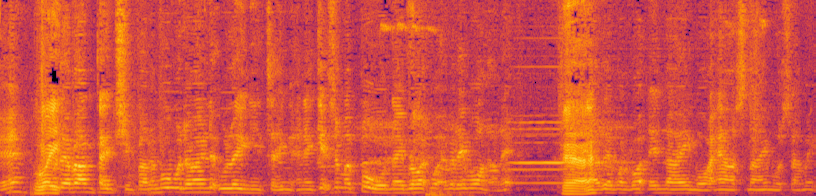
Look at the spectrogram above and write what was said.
Yeah? All Wait. with their own pension fund and all with their own little lenient thing and it gets them a board and they write whatever they want on it. You know, Yeah. they want to write their name or a house name or something.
